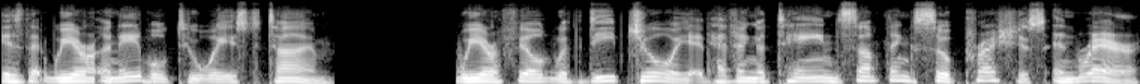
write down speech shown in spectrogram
is that we are unable to waste time. We are filled with deep joy at having attained something so precious and rare,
